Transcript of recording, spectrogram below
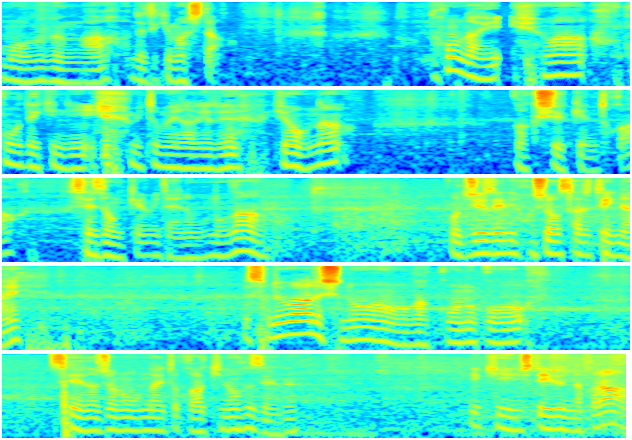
思う部分が出てきました。本来は公的に認められるような学習権とか生存権みたいなものがこう従前に保障されていない。それはある種の学校のこう制度上の問題とか機能不全に起因しているんだから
